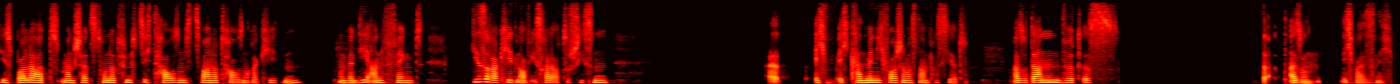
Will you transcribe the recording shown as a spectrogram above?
Die Hisbollah hat, man schätzt, 150.000 bis 200.000 Raketen. Und wenn die anfängt, diese Raketen auf Israel abzuschießen, äh, ich, ich kann mir nicht vorstellen, was dann passiert. Also dann wird es, also ich weiß es nicht.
